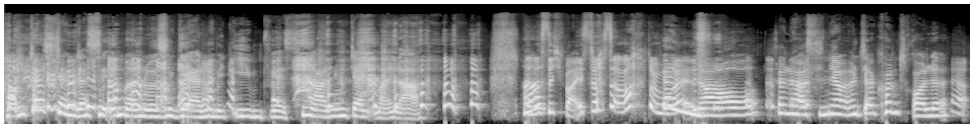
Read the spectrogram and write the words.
kommt das denn, dass du immer nur so gerne mit ihm bist? Na, nun denk mal nach. Wenn du nicht weißt, was er macht und weiß. Genau, dann hast du ihn ja unter Kontrolle. Ja,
